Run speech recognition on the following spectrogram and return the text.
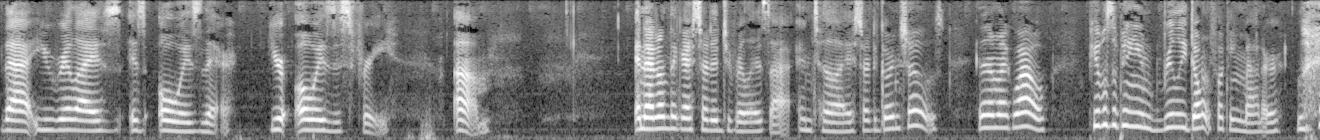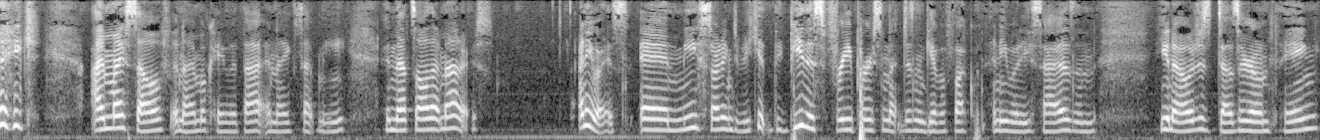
that you realize is always there. You're always this free. Um, and I don't think I started to realize that until I started going to shows. And then I'm like, wow, people's opinion really don't fucking matter. Like, I'm myself and I'm okay with that and I accept me, and that's all that matters. anyways, and me starting to be be this free person that doesn't give a fuck what anybody says and you know just does her own thing.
